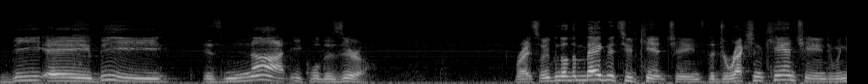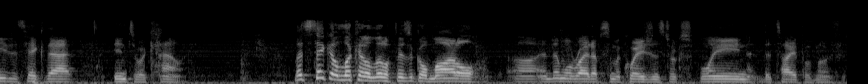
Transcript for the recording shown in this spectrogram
VAB is not equal to zero. Right? So even though the magnitude can't change, the direction can change, and we need to take that into account. Let's take a look at a little physical model, uh, and then we'll write up some equations to explain the type of motion.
